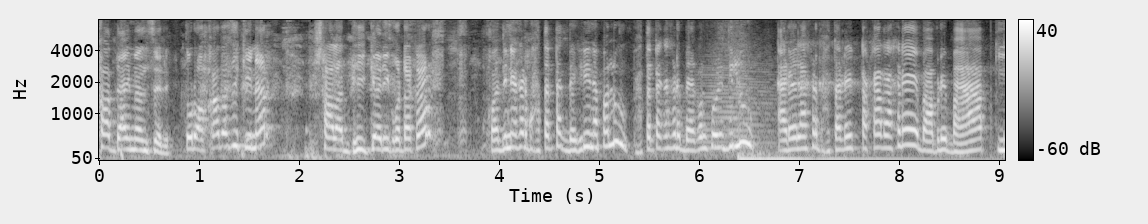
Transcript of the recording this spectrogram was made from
সব ডায়মন্ডসের তোর অকাত আছে কিনার শালা ভিখারি কোটাকার। কদিন একার ভাতারটা দেখলি না পালু? ভাতার টাকা করে বেগল করে দিলু? আর এলাকার ভাতারের টাকা রাখরে বাপরে বাপ কি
